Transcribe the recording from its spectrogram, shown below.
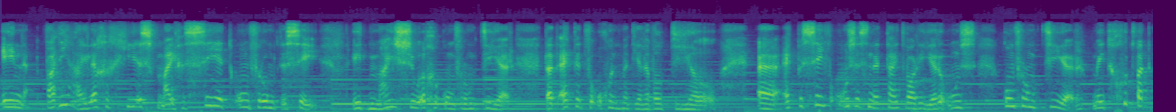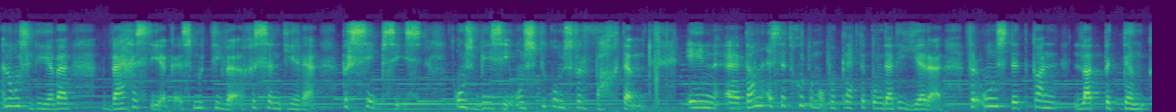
en wat die Heilige Gees vir my gesê het om vir hom te sê het my so gekonfronteer dat ek dit ver oggend met julle wil deel. Uh ek besef ons is in 'n tyd waar die Here ons konfronteer met goed wat in ons lewe weggesteek is, motiewe, gesindhede, persepsies, ons visie, ons toekomsverwagting. En uh, dan is dit goed om op 'n plek te kom dat die Here vir ons dit kan laat bedink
